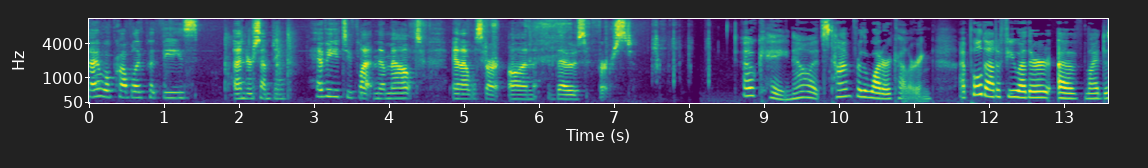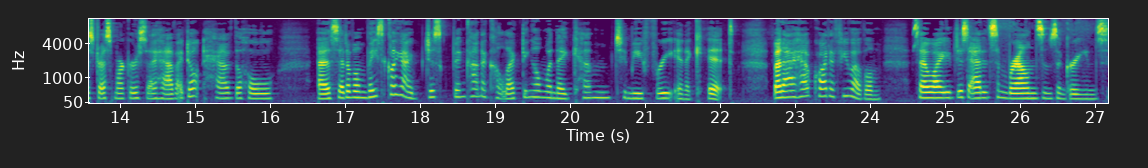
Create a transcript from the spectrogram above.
first I will probably put these under something heavy to flatten them out and I will start on those first. Okay, now it's time for the watercoloring. I pulled out a few other of my distress markers I have. I don't have the whole uh, set of them. Basically, I've just been kind of collecting them when they come to me free in a kit. But I have quite a few of them. So I just added some browns and some greens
